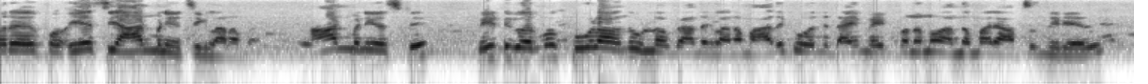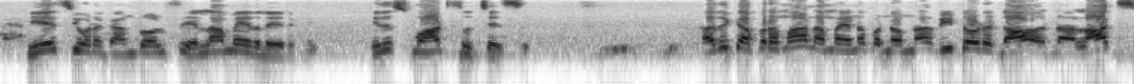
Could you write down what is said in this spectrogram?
ஒரு ஏசி ஆன் பண்ணி வச்சுக்கலாம் நம்ம. ஆன் பண்ணி வச்சுட்டு வீட்டுக்கு வரும்போது கூலாக வந்து உள்ளே உட்காந்துக்கலாம். நம்ம அதுக்கு கொஞ்சம் டைம் வெயிட் பண்ணணும். அந்த மாதிரி ஆப்ஷன் கிடையாது. ஏசியோட கண்ட்ரோல்ஸ் எல்லாமே இதில் இருக்கு. இது ஸ்மார்ட் சுவிச்சஸ் அதுக்கப்புறமா நம்ம என்ன பண்ணோம்னா வீட்டோட லாக்ஸ்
